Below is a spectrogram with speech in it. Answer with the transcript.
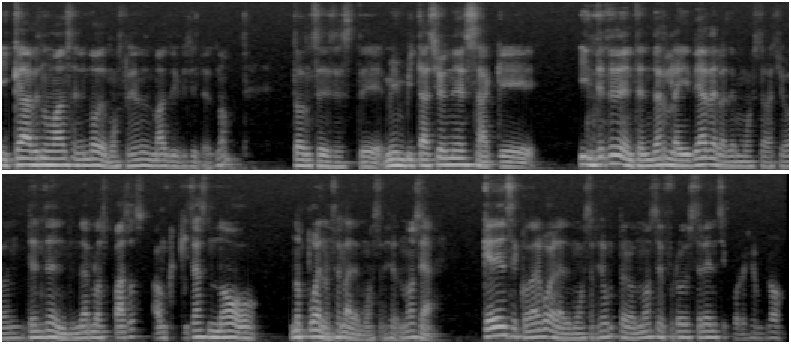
y cada vez nos van saliendo demostraciones más difíciles, ¿no? Entonces, este, mi invitación es a que intenten entender la idea de la demostración, intenten entender los pasos, aunque quizás no, no puedan hacer la demostración, ¿no? O sea, quédense con algo de la demostración, pero no se frustren si, por ejemplo,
